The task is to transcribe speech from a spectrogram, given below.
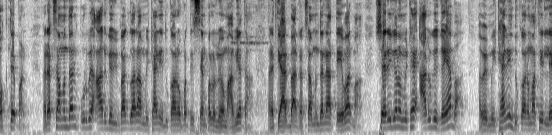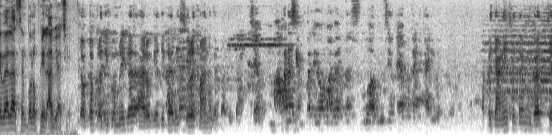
વખતે પણ રક્ષાબંધન પૂર્વે આરોગ્ય વિભાગ દ્વારા મીઠાઈની દુકાનો પરથી સેમ્પલો લેવામાં આવ્યા હતા. અને ત્યારબાદ રક્ષાબંધનના તહેવારમાં શહેરીજનો મીઠાઈ આરોગ્ય ગયા બાદ હવે મીઠાઈની દુકાનોમાંથી લેવાયેલા સેમ્પલો ફેલ આવ્યા છે. ડૉક્ટર પ્રદીપ ઉમરીકર આરોગ્ય અધિકારી સુરત મહાનગરપાલિકા. માવાના સેમ્પલ લેવામાં આવ્યા હતા. શું આવ્યું છે? કયા પ્રકારની કાર્યવાહી આપણે જાણીએ છીએ તેમ ગત જે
